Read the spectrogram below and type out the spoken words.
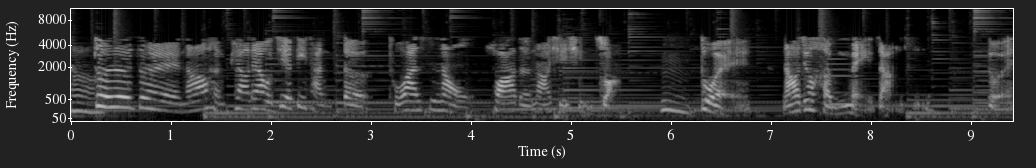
嗯，对对对，然后很漂亮。我记得地毯的图案是那种花的那些形状。嗯，对。然后就很美这样子，对。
